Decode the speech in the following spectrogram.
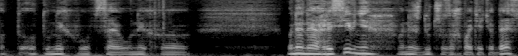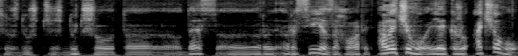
от, от у них все, у них. е, Вони не агресивні, вони ждуть, що захватять Одесу, ждуть, ждуть що от, е, Одеса, Росія захватить. Але чого? Я їй кажу, а чого?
